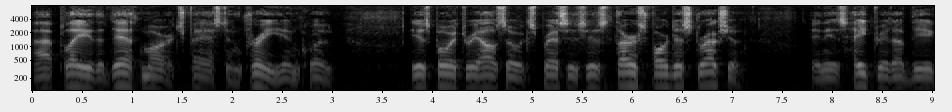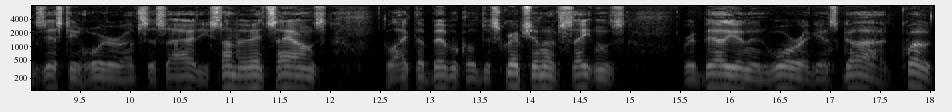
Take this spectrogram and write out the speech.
I play the death march fast and free, end quote. His poetry also expresses his thirst for destruction and his hatred of the existing order of society. Some of it sounds like the biblical description of Satan's rebellion and war against God. Quote,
